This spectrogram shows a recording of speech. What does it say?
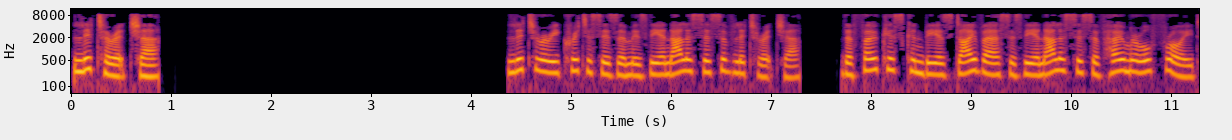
Literature Literary criticism is the analysis of literature. The focus can be as diverse as the analysis of Homer or Freud.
